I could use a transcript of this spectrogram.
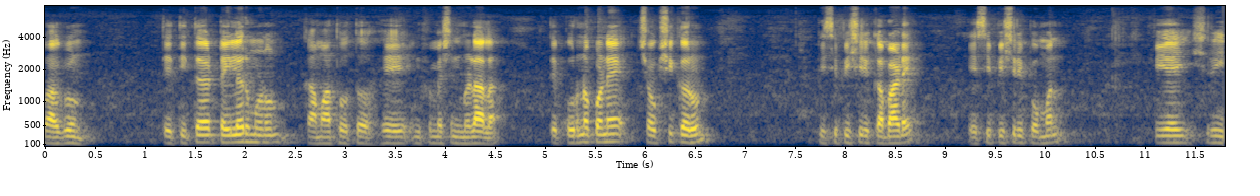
बागून ते तिथं टेलर म्हणून कामात होतं हे इन्फॉर्मेशन मिळालं. ते पूर्णपणे चौकशी करून D C P Shri Kabade A C P Shri Poman P I Shri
